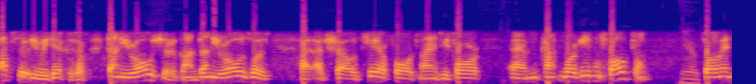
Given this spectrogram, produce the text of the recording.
absolutely ridiculous. Danny Rose should have gone. Danny Rose was had, had fouled three or four times before um, Clattenburg even spoke to him. Yeah. So I mean,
